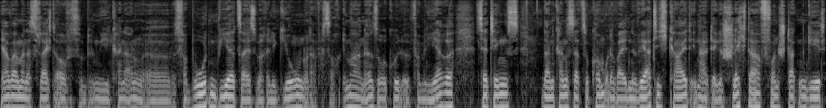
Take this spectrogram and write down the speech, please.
ja, weil man das vielleicht auch irgendwie keine Ahnung, äh, was verboten wird, sei es über Religion oder was auch immer, ne, so familiäre Settings, dann kann es dazu kommen, oder weil eine Wertigkeit innerhalb der Geschlechter vonstatten geht,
